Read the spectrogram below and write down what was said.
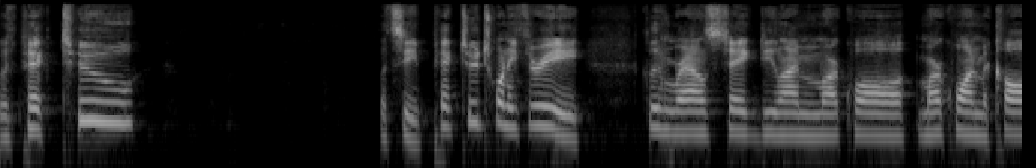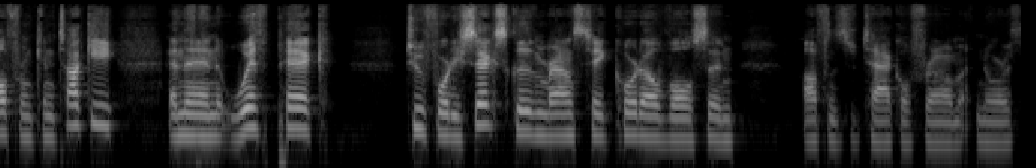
with pick two. Let's see, pick 223. Cleveland Browns take D lineman Marquan, McCall from Kentucky. And then with pick 246, Cleveland Browns take Cordell Volson, offensive tackle from North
